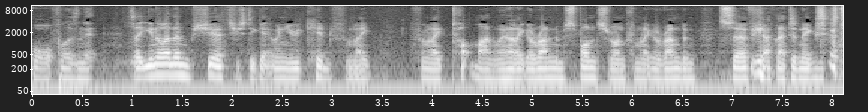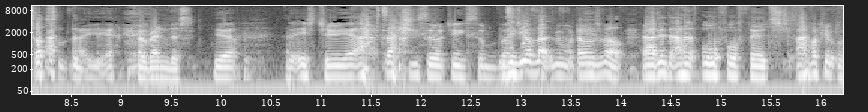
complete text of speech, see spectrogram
awful, isn't it? It's like you know them shirts you used to get when you were a kid from like from like Top Man when it had like a random sponsor on from like a random surf shack that didn't exist or something. yeah, Horrendous. yeah. That is true. Yeah, it's actually so true. Some like- Did you have that down as well? I did. I had an awful third. Stri- I've actually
